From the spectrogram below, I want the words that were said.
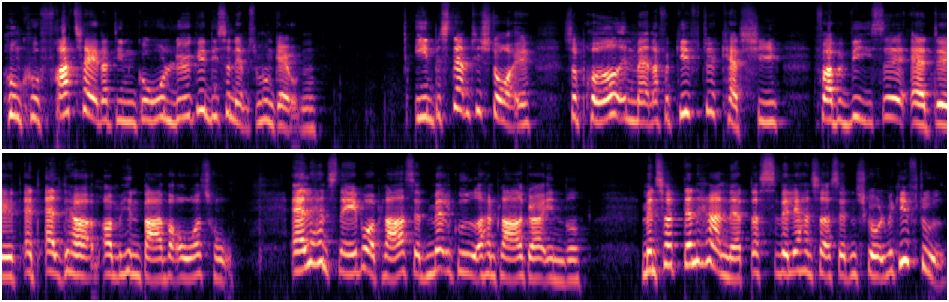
Hun kunne fratage dig din gode lykke lige så nemt, som hun gav den. I en bestemt historie, så prøvede en mand at forgifte Katshi for at bevise, at, øh, at alt det her om hende bare var overtro. Alle hans naboer plejede at sætte mælk ud, og han plejede at gøre intet. Men så den her nat, der vælger han så at sætte en skål med gift ud.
